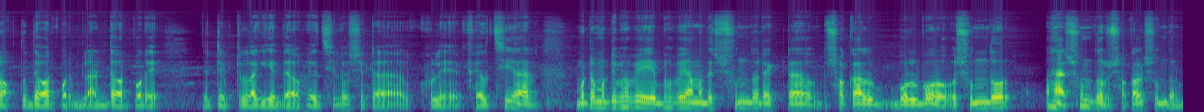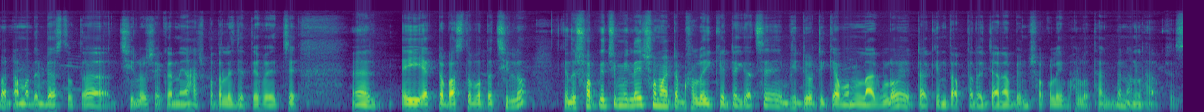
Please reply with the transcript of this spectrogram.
রক্ত দেওয়ার পরে ব্লাড দেওয়ার পরে যে টেপটা লাগিয়ে দেওয়া হয়েছিল সেটা খুলে ফেলছি। আর মোটামুটিভাবে এভাবে আমাদের সুন্দর একটা সকাল বলব, সুন্দর হ্যাঁ সুন্দর, সকাল সুন্দর বাট আমাদের ব্যস্ততা ছিল সেখানে, হাসপাতালে যেতে হয়েছে এই একটা বাস্তবতা ছিল। কিন্তু সব কিছু মিলেই সময়টা ভালোই কেটে গেছে। ভিডিওটি কেমন লাগল এটা কিন্তু আপনারা জানাবেন। সকলেই ভালো থাকবেন। আল্লাহ হাফিজ।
